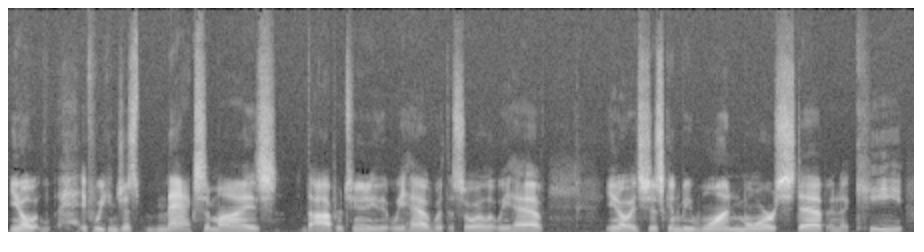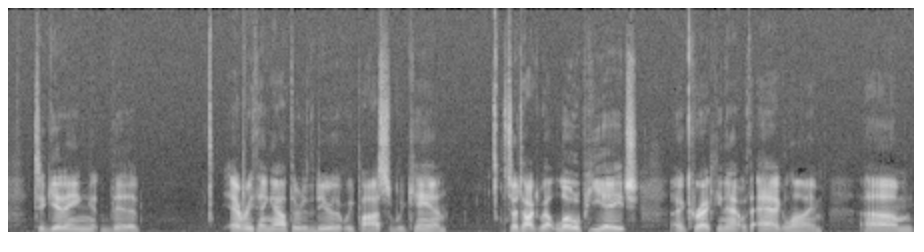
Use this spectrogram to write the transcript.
you know, if we can just maximize the opportunity that we have with the soil that we have, you know, it's just going to be one more step and a key to getting the everything out there to the deer that we possibly can. So I talked about low pH, uh, correcting that with ag lime. Um,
